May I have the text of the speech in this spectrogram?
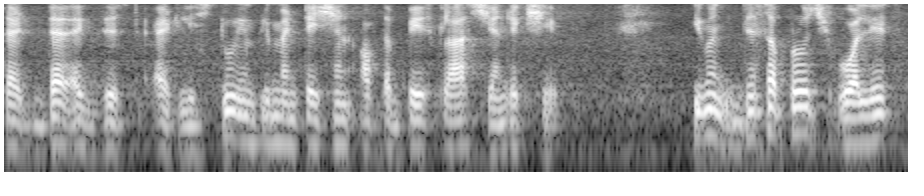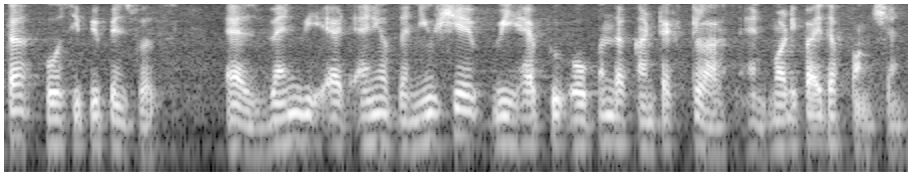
that there exists at least two implementation of the base class generic shape. Even this approach violates the OCP principles as when we add any of the new shape we have to open the context class and modify the function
